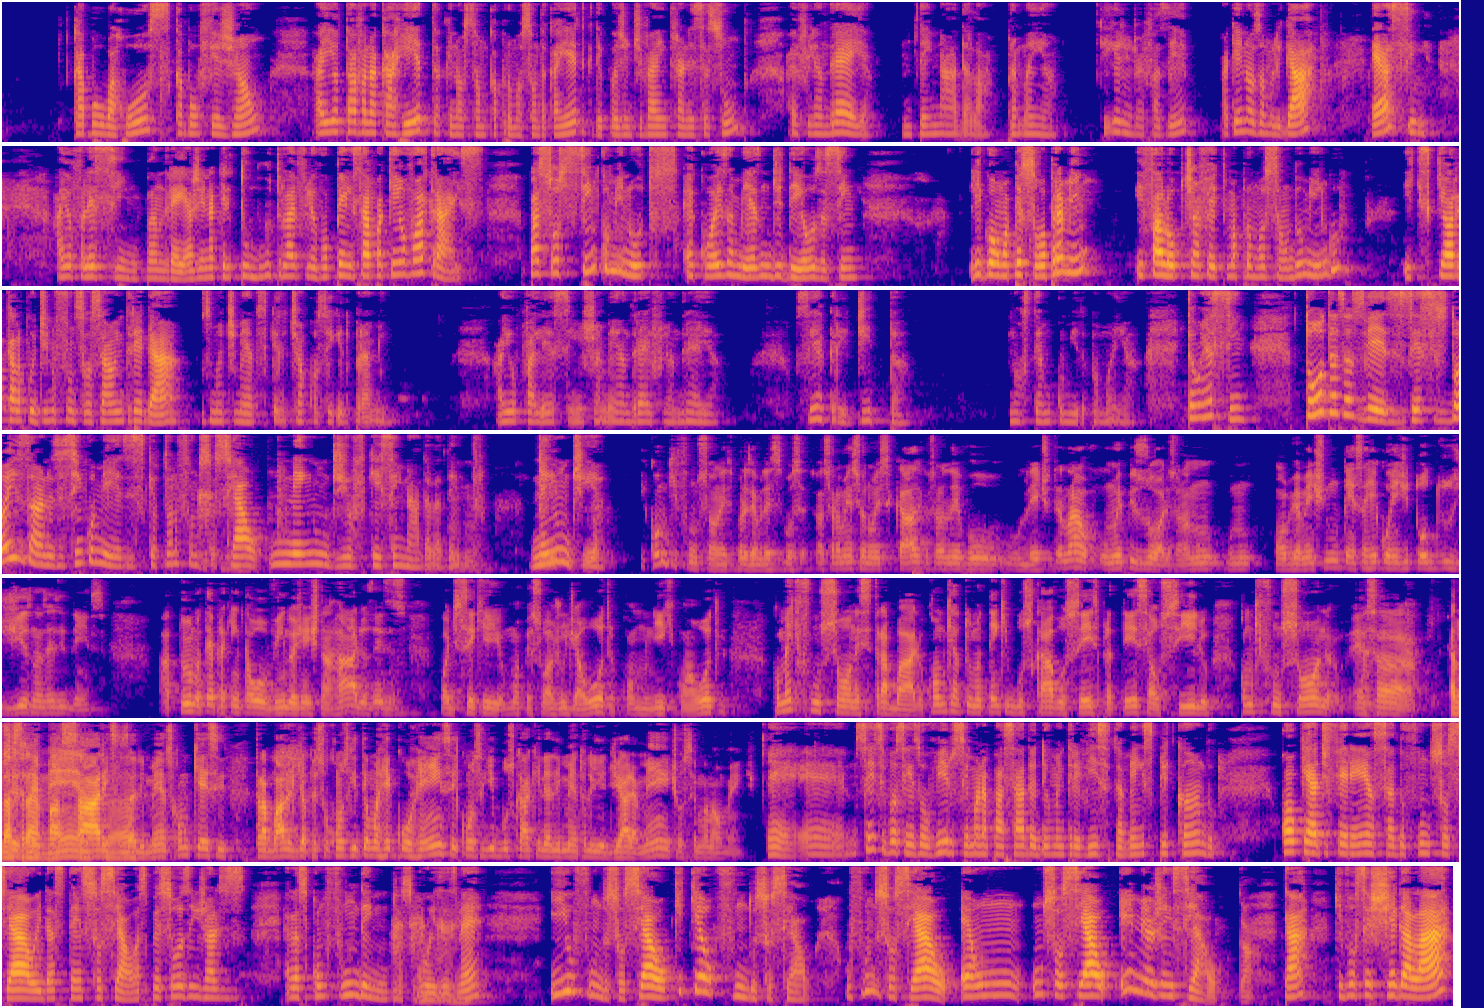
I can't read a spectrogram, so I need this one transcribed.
Acabou o arroz, acabou o feijão, Aí eu tava na carreta, que nós estamos com a promoção da carreta, que depois a gente vai entrar nesse assunto. Aí eu falei, Andréia, não tem nada lá para amanhã. O que, que, a gente vai fazer? Para quem nós vamos ligar? É assim. Aí eu falei assim pra Andréia, a gente naquele tumulto lá, eu falei, eu vou pensar para quem eu vou atrás. Passou cinco minutos, é coisa mesmo de Deus, assim. Ligou uma pessoa para mim e falou que tinha feito uma promoção domingo e que, que hora que ela podia ir no Fundo Social entregar os mantimentos que ele tinha conseguido para mim. Aí eu falei assim, eu chamei a Andréia e falei, Andréia, você acredita? Nós temos comida para amanhã. Então é assim, todas as vezes, esses dois anos e cinco meses que eu tô no Fundo Social, nenhum dia eu fiquei sem nada lá dentro. Uhum. Nenhum dia. E como que funciona isso? Por exemplo, você, a senhora mencionou esse caso que a senhora levou o leite até lá, um episódio. A senhora não, não, obviamente não tem essa recorrência de todos os dias nas residências. a turma, até para quem está ouvindo a gente na rádio, às vezes pode ser que uma pessoa ajude a outra, comunique com a outra. Como é que funciona esse trabalho? Como que a turma tem que buscar vocês para ter esse auxílio? Como que funciona essa vocês repassarem esses né? alimentos? Como que é esse trabalho de a pessoa conseguir ter uma recorrência e conseguir buscar aquele alimento ali diariamente ou semanalmente? É, é, não sei se vocês ouviram, semana passada eu dei uma entrevista também explicando qual que é a diferença do fundo social e da assistência social. As pessoas em Jales, elas confundem muitas coisas, né? E o fundo social, o que, que é o fundo social? O fundo social é um, um social emergencial, tá. tá? Que você chega lá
